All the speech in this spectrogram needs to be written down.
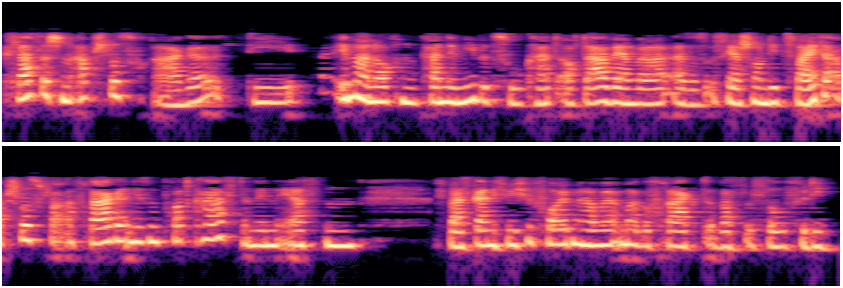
klassischen Abschlussfrage, die immer noch einen Pandemiebezug hat. Auch da wären wir, also es ist ja schon die zweite Abschlussfrage in diesem Podcast. In den ersten ich weiß gar nicht, wie viele Folgen haben wir immer gefragt, was ist so für die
